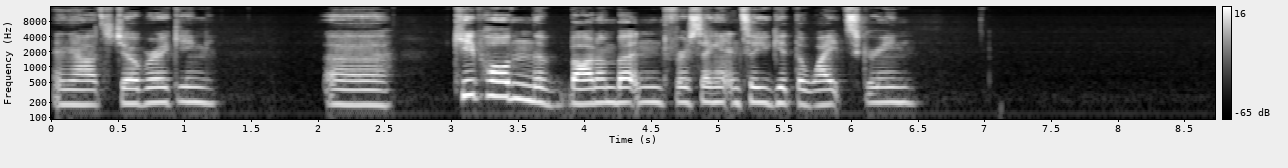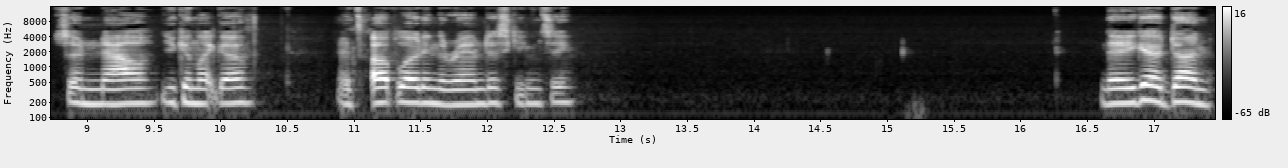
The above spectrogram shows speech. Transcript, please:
And now it's jailbreaking. Uh, keep holding the bottom button for a second until you get the white screen. So now you can let go. And it's uploading the RAM disk, you can see. There you go, done.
